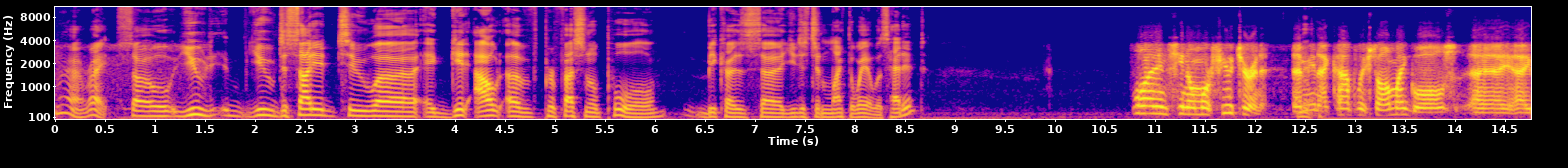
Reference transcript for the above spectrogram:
Yeah, right. So you you decided to uh, get out of professional pool because uh, you just didn't like the way it was headed. Well, I didn't see no more future in it. I mean, I accomplished all my goals. I,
